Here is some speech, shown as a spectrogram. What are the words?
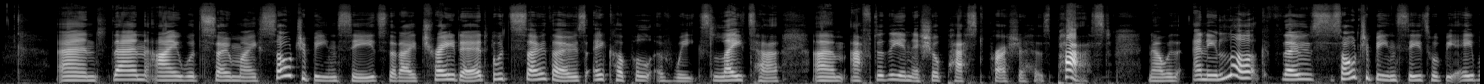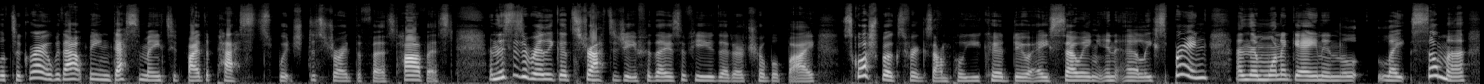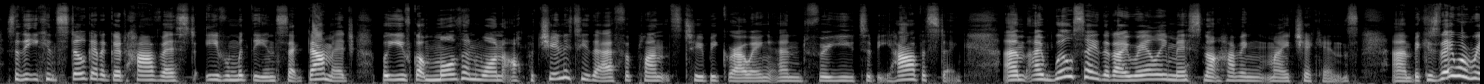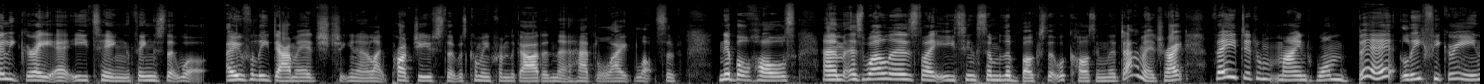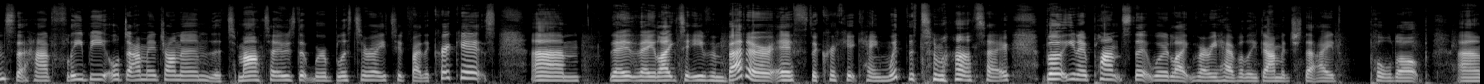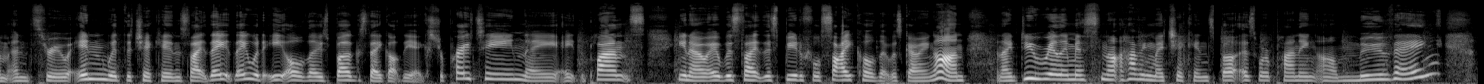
and then I would sow my soldier bean seeds that I traded. I would sow those a couple of weeks later um, after the initial pest pressure has passed. Now, with any luck, those soldier bean seeds would be able to grow without being decimated by the pests which destroyed the first harvest. And this is a really good strategy for those of you that are troubled by squash bugs, for example. You could do a sowing in early spring and then one again in l- late summer so that you can still get a good harvest even with the insect damage, but you've got more than one opportunity there for plants to be growing and for you to be harvesting. Um, I will say that I really miss not having my chickens um, because they were really great at eating things that were overly damaged, you know, like produce that was coming from the garden that had like lots of nibble holes, um, as well as like eating some of the bugs that were causing the damage, right? They didn't mind one bit leafy greens that had flea beetle damage on them, the tomatoes that were obliterated by the crickets. Um, they, they liked it even better if the cricket came with the tomato, but you know, plants that were like very heavily damaged that I'd pulled up um, and threw in with the chickens. Like they they would eat all those bugs. They got the extra protein. They ate the plants. You know it was like this beautiful cycle that was going on. And i do really miss not having my chickens but as we're planning on moving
